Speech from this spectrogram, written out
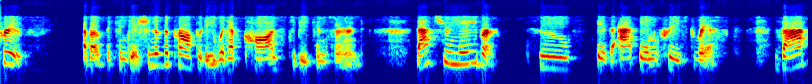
truth about the condition of the property, would have cause to be concerned. That's your neighbor who is at increased risk. That's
